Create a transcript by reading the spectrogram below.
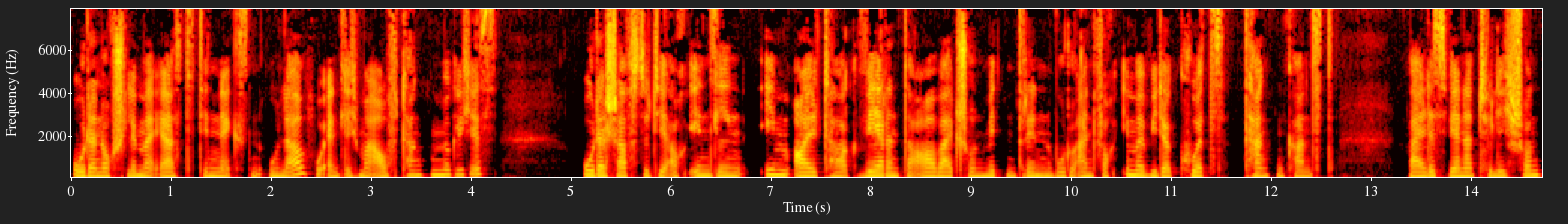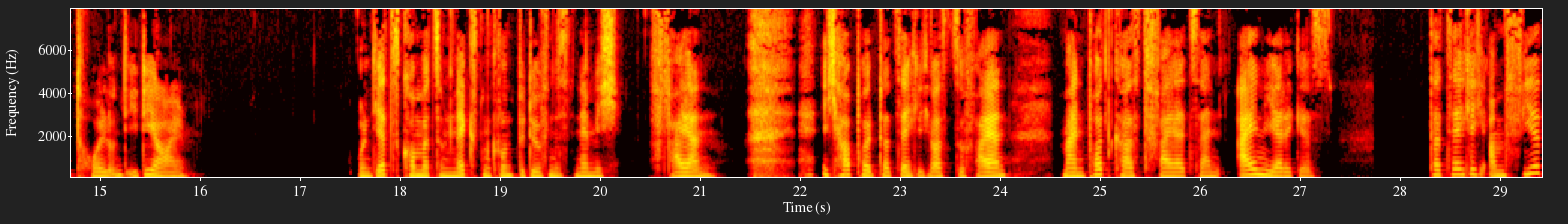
Oder noch schlimmer erst den nächsten Urlaub, wo endlich mal Auftanken möglich ist? Oder schaffst du dir auch Inseln im Alltag während der Arbeit schon mittendrin, wo du einfach immer wieder kurz tanken kannst? Weil das wäre natürlich schon toll und ideal. Und jetzt kommen wir zum nächsten Grundbedürfnis, nämlich feiern. Ich habe heute tatsächlich was zu feiern. Mein Podcast feiert sein einjähriges. Tatsächlich am 4.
